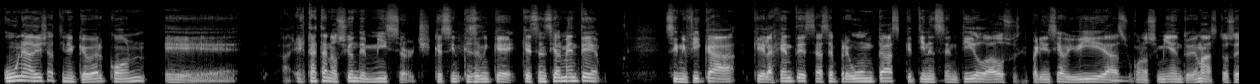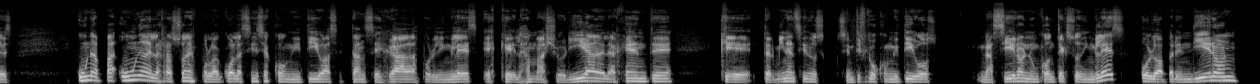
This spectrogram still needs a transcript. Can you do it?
Una de ellas tiene que ver con, eh, está esta noción de research, que, que, que, esencialmente significa que la gente se hace preguntas que tienen sentido dado sus experiencias vividas, su conocimiento y demás. Entonces, una, de las razones por la cual las ciencias cognitivas están sesgadas por el inglés es que la mayoría de la gente que terminan siendo científicos cognitivos nacieron en un contexto de inglés o lo aprendieron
